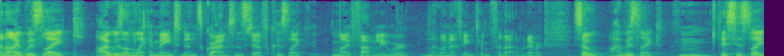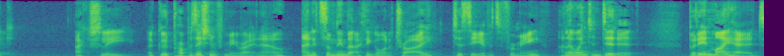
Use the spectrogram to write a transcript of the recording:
And I was like, I was on like a maintenance grant and stuff because like my family were low enough income for that, whatever. So I was like, hmm, this is like actually a good proposition for me right now, and it's something that I think I want to try to see if it's for me. And I went and did it, but in my head,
